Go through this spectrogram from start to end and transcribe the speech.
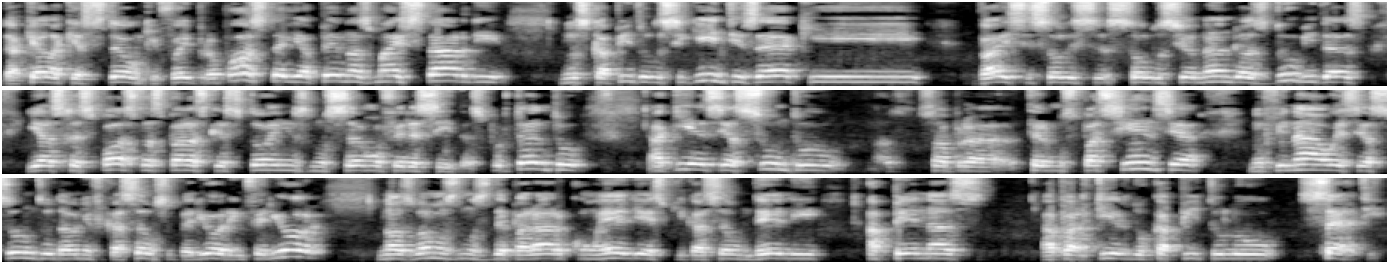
daquela questão que foi proposta, e apenas mais tarde, nos capítulos seguintes, é que vai se solucionando as dúvidas e as respostas para as questões nos são oferecidas. Portanto, aqui esse assunto, só para termos paciência, no final, esse assunto da unificação superior e inferior, nós vamos nos deparar com ele, a explicação dele, apenas a partir do capítulo 7.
